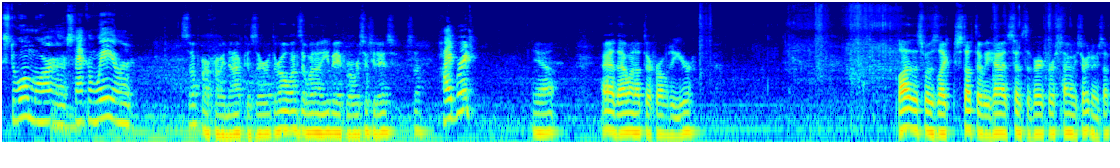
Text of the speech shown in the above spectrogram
store them or, or stack them away, or So far, probably not, because they're they're all ones that went on eBay for over sixty days. So hybrid. yeah, I had that one up there for almost a year. A lot of this was like stuff that we had since the very first time we started doing stuff.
